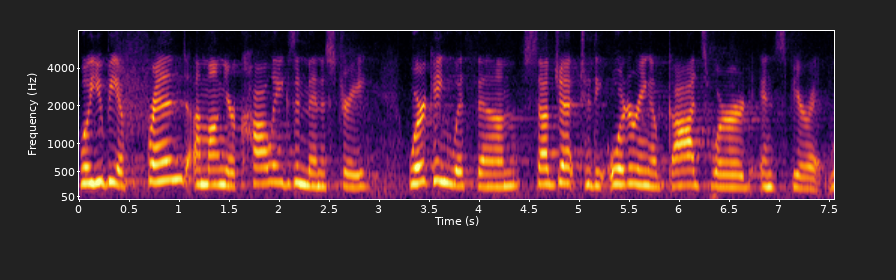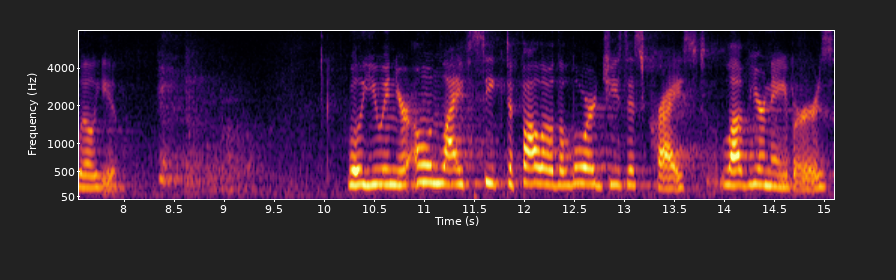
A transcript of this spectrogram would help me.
Will you be a friend among your colleagues in ministry, working with them, subject to the ordering of God's word and spirit? Will you? Will you in your own life seek to follow the Lord Jesus Christ, love your neighbors,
